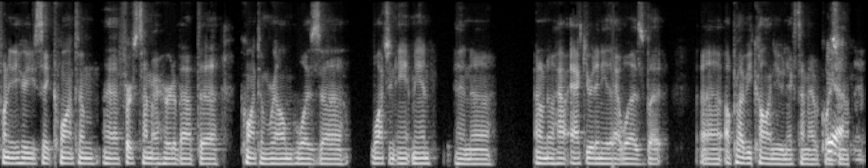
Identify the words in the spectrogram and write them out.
funny to hear you say quantum. Uh, first time I heard about the quantum realm was uh, watching Ant Man, and uh, I don't know how accurate any of that was, but uh, I'll probably be calling you next time I have a question yeah. on that.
